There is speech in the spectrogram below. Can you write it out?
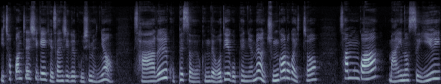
이 첫 번째 식의 계산식을 보시면요. 4를 곱했어요. 근데 어디에 곱했냐면 중괄호가 있죠. 3과 마이너스 2의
